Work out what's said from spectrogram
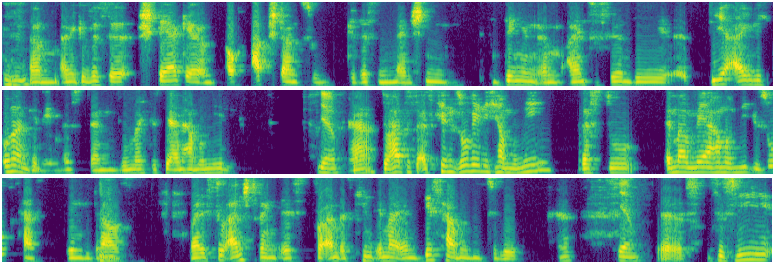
mhm. ähm, eine gewisse Stärke und auch Abstand zu gewissen Menschen, Dingen ähm, einzuführen, die äh, dir eigentlich unangenehm ist, denn du möchtest dir eine Harmonie liefern. Ja. ja. Du hattest als Kind so wenig Harmonie, dass du immer mehr Harmonie gesucht hast irgendwie draußen, mhm. weil es zu anstrengend ist, vor allem als Kind immer in Disharmonie zu leben. Ja. Äh, es ist wie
